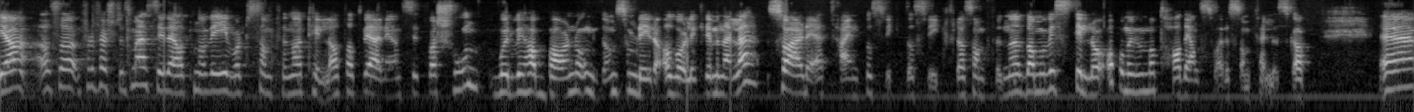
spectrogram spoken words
Ja, altså For det første så må jeg si det at når vi i vårt samfunn har tillatt at vi er i en situasjon hvor vi har barn og ungdom som blir alvorlig kriminelle, så er det et tegn på svikt og svik fra samfunnet. Da må vi stille opp, og vi må ta det ansvaret som fellesskap. Eh,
